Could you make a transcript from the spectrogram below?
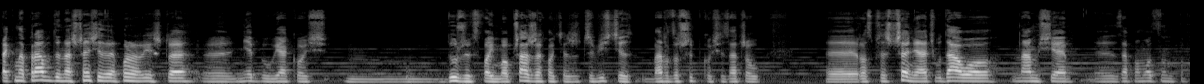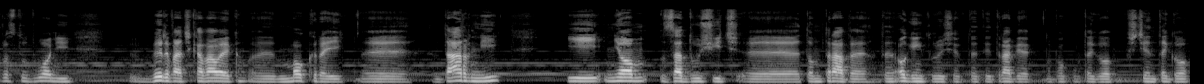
tak naprawdę na szczęście ten pożar jeszcze y, nie był jakoś mm, duży w swoim obszarze, chociaż rzeczywiście bardzo szybko się zaczął y, rozprzestrzeniać. Udało nam się y, za pomocą po prostu dłoni wyrwać kawałek y, mokrej darni i nią zadusić tą trawę, ten ogień, który się w tej, trawie wokół tego ściętego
